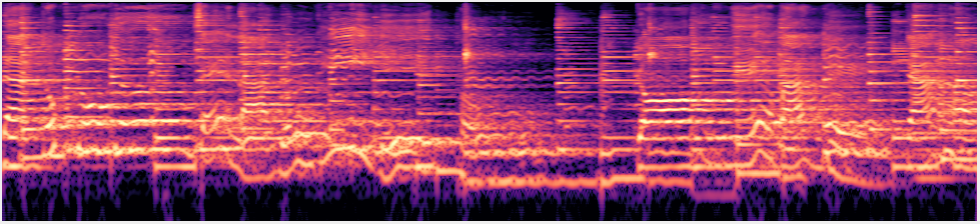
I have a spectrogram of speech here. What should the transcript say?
đàn trúc đu hương sẽ là vũ khí diệt thù. Cho nghĩa bản thù trả hận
